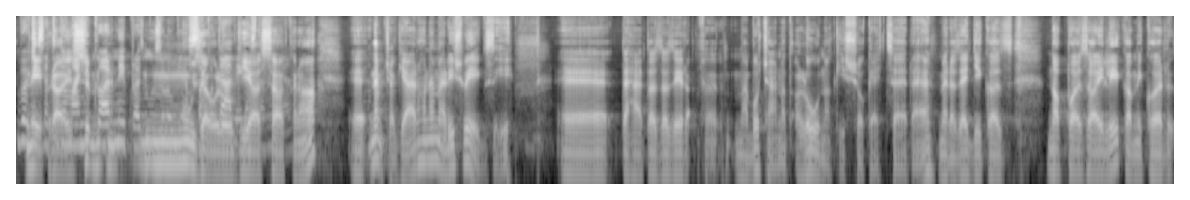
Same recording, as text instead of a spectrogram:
néprajz, kar, néprajz múzeológia szakra. Igen. Nem csak jár, hanem el is végzi. Tehát az azért, már bocsánat, a lónak is sok egyszerre, mert az egyik az nappal zajlik, amikor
